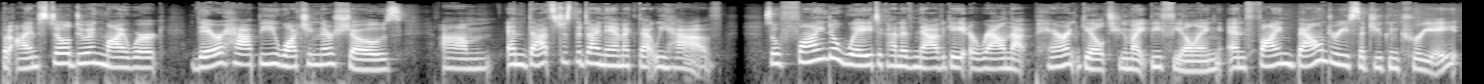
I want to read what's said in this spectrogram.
But I'm still doing my work. They're happy watching their shows. Um, and that's just the dynamic that we have. So find a way to kind of navigate around that parent guilt you might be feeling and find boundaries that you can create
